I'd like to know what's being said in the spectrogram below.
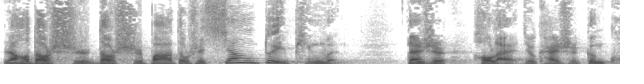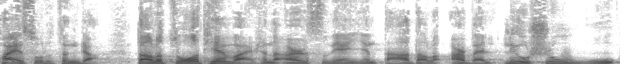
然后到十到十八都是相对平稳，但是后来就开始更快速的增长。到了昨天晚上的二十四点，已经达到了二百六十五，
